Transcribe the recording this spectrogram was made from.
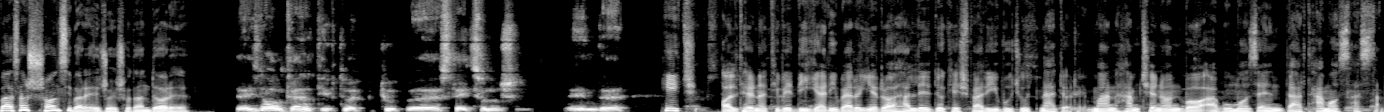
و اصلا شانسی برای اجرای شدن داره؟ هیچ آلترناتیو دیگری برای راه حل دو کشوری وجود نداره. من همچنان با ابو مازن در تماس هستم.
